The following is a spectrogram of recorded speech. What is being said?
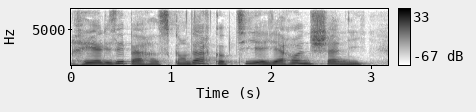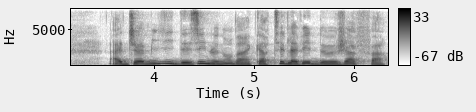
réalisé par Skandar Kopti et Yaron Shani. Adjami désigne le nom d'un quartier de la ville de Jaffa.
